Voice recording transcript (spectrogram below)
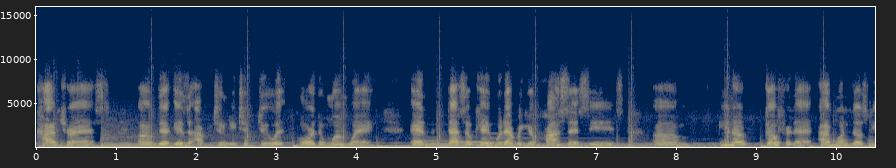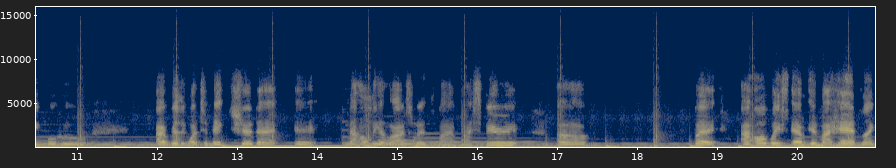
contrast. Um, there is an opportunity to do it more than one way. And that's okay, whatever your process is, um, you know, go for that. I'm one of those people who I really want to make sure that it not only aligns with my, my spirit, um, but I always am in my head like,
